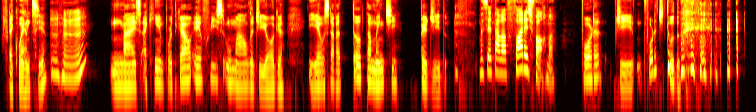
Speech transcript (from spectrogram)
frequência. uhum. Mas aqui em Portugal eu fiz uma aula de yoga e eu estava totalmente perdido. você estava fora de forma. Fora de, fora de tudo.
